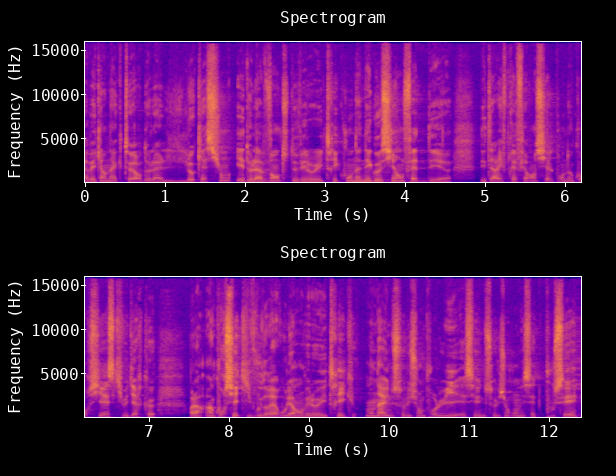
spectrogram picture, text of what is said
avec un acteur de la location et de la vente de vélos électriques où on a négocié en fait des, des tarifs préférentiels pour nos coursiers, ce qui veut dire que voilà, un coursier qui voudrait rouler en vélo électrique, on a une solution pour lui et c'est une solution qu'on essaie de pousser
